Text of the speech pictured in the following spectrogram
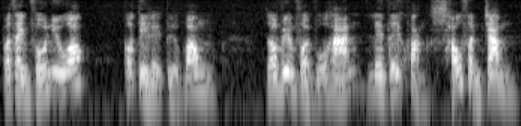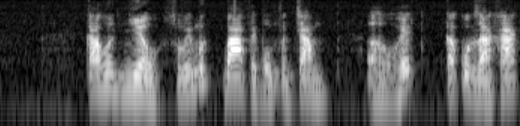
Và thành phố New York có tỷ lệ tử vong do viêm phổi Vũ Hán lên tới khoảng 6%, cao hơn nhiều so với mức 3,4% ở hầu hết các quốc gia khác.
